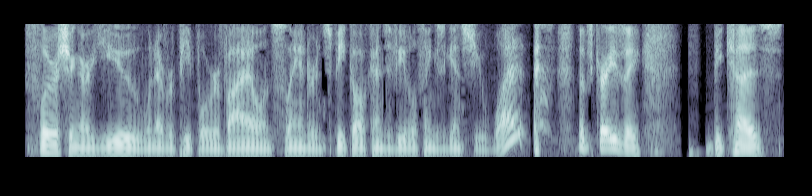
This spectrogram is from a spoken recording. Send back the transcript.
Flourishing are you whenever people revile and slander and speak all kinds of evil things against you. What? That's crazy. Because,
